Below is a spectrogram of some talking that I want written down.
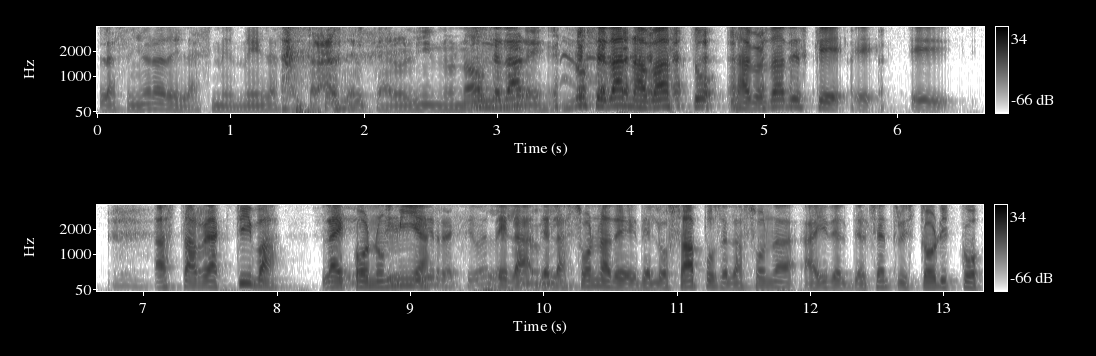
la señora de las memelas atrás del Carolino, ¿no? no se dan, no se dan abasto. La verdad es que eh, eh, hasta reactiva la Sí, economía sí, sí, reactiva la de, la, de la zona de, de los sapos, de la zona ahí del, del centro histórico,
